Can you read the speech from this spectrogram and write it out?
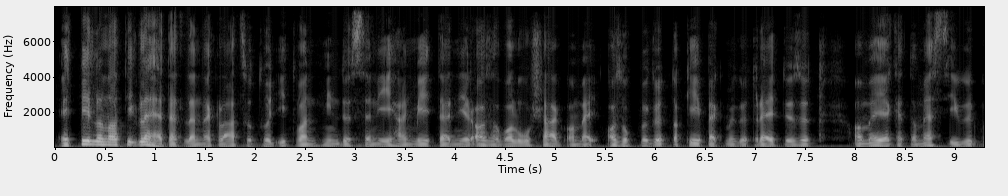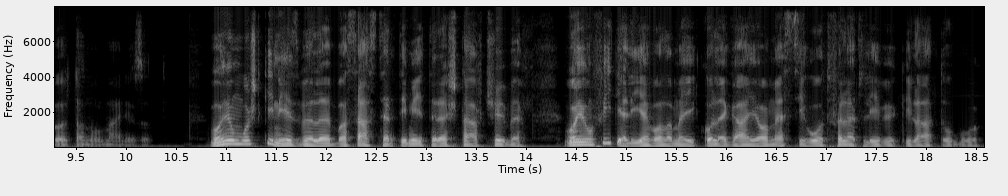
Egy pillanatig lehetetlennek látszott, hogy itt van mindössze néhány méternyire az a valóság, amely azok mögött a képek mögött rejtőzött, amelyeket a messzi űrből tanulmányozott. Vajon most kinéz bele ebbe a száz centiméteres távcsőbe? Vajon figyeli-e valamelyik kollégája a messzi hold felett lévő kilátóból?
